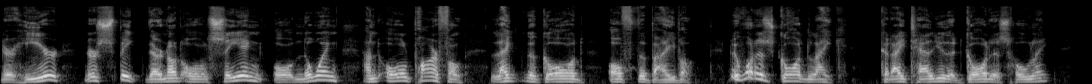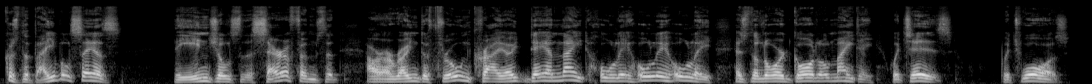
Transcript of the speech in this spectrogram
nor hear, nor speak. They're not all seeing, all knowing, and all powerful, like the God of the Bible. Now, what is God like? Could I tell you that God is holy? Because the Bible says the angels, the seraphims that are around the throne cry out day and night, Holy, holy, holy is the Lord God Almighty, which is, which was,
